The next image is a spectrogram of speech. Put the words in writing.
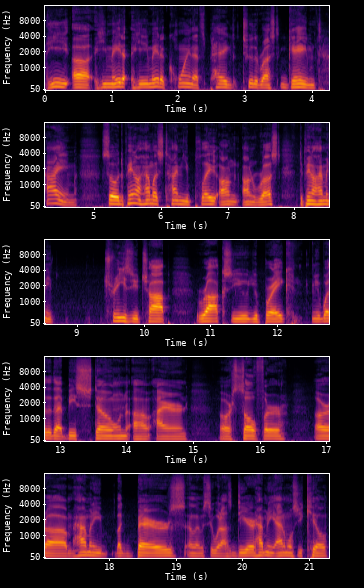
he uh, he made a, he made a coin that's pegged to the Rust game time. So depending on how much time you play on on Rust, depending on how many trees you chop, rocks you you break, whether that be stone, uh, iron, or sulfur, or um, how many like bears, and let me see what else, deer, how many animals you kill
